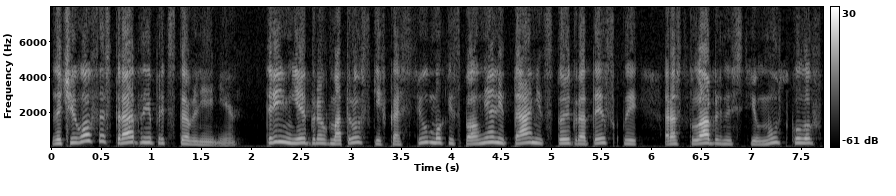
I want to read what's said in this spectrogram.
Началось эстрадное представление. Три негра в матросских костюмах исполняли танец той гротескной расслабленностью мускулов,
